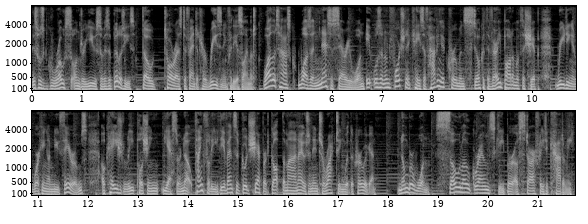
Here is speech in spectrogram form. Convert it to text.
this was gross underuse of his abilities, though Torres defended her reasoning for the assignment. While the task was a necessary one, it was an unfortunate case of having a crewman stuck at the very bottom of the ship, reading and working on new theorems, occasionally pushing yes or no. Thankfully, the events of Good Shepherd got the man out and interacting with the crew again. Number 1 Solo Groundskeeper of Starfleet Academy.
